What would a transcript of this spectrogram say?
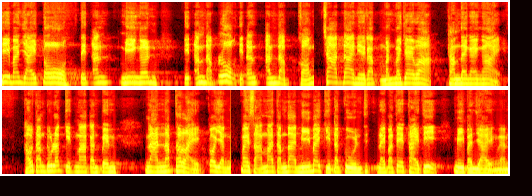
ที่มันใหญ่โต ติดอันมีเงิน ติดอันดับโลก ติดอันดับของชาติได้นี่ครับ มันไม่ใช่ว่าทำได้ง่าย ๆ เขาทำธุรกิจมากันเป็น นานนับเท่าไหร่ก็ยังไม่สามารถทำได้มีไม่กี่ตระกูลในประเทศไทยที่มีปัญญาอย่างนั้น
